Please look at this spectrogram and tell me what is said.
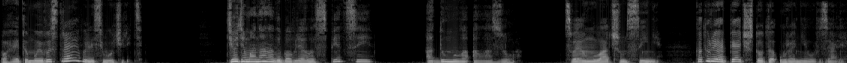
поэтому и выстраивались в очередь. Тетя Манана добавляла специи, а думала о Лазо, своем младшем сыне, который опять что-то уронил в зале.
